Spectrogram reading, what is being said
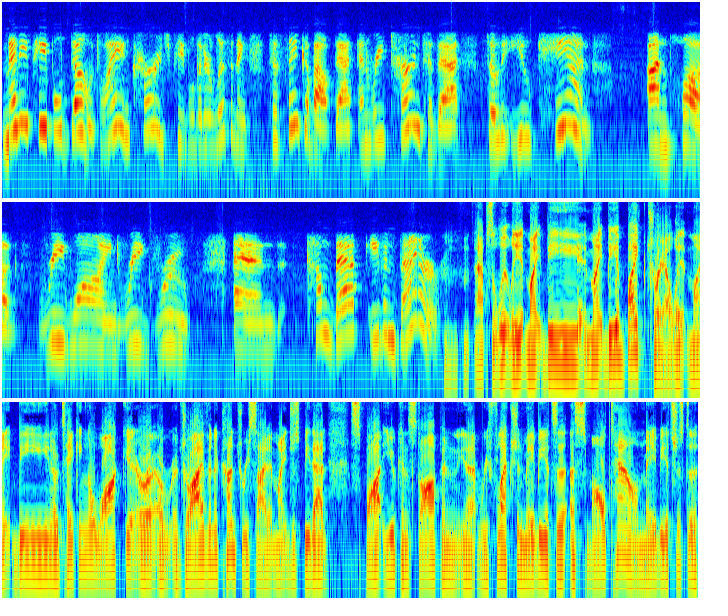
Many people don't. So I encourage people that are listening to think about that and return to that so that you can unplug, rewind, regroup, and come back even better. Mm-hmm. Absolutely, it might be it might be a bike trail. It might be you know taking a walk or a, a drive in a countryside. It might just be that spot you can stop and you know reflection. Maybe it's a, a small town. Maybe it's just a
